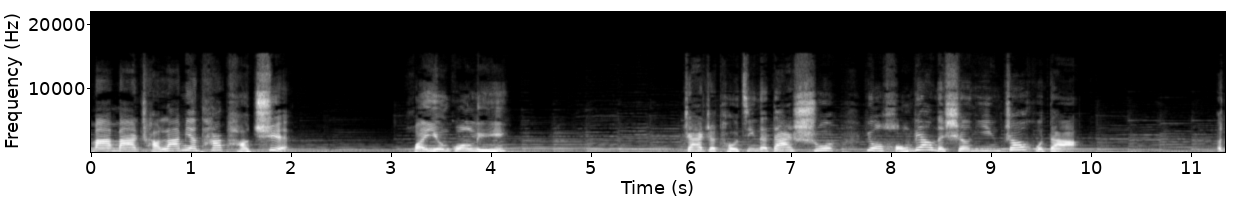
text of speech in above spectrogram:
妈妈朝拉面摊跑去，欢迎光临。扎着头巾的大叔用洪亮的声音招呼道：“呃，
